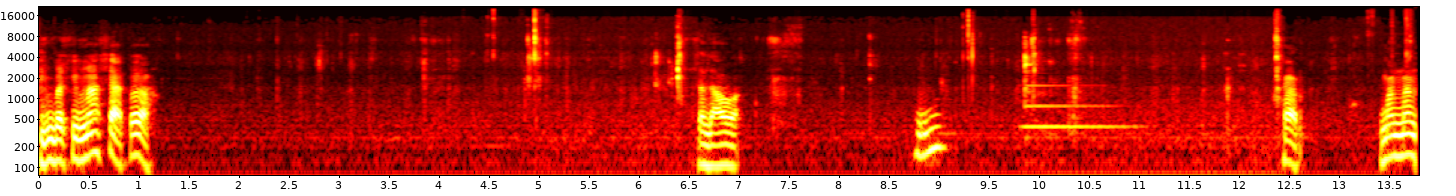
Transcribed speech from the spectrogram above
กินไปกินมาแซ่บด้วยเหรอสะเดาอะอืม ครับ มันมัน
